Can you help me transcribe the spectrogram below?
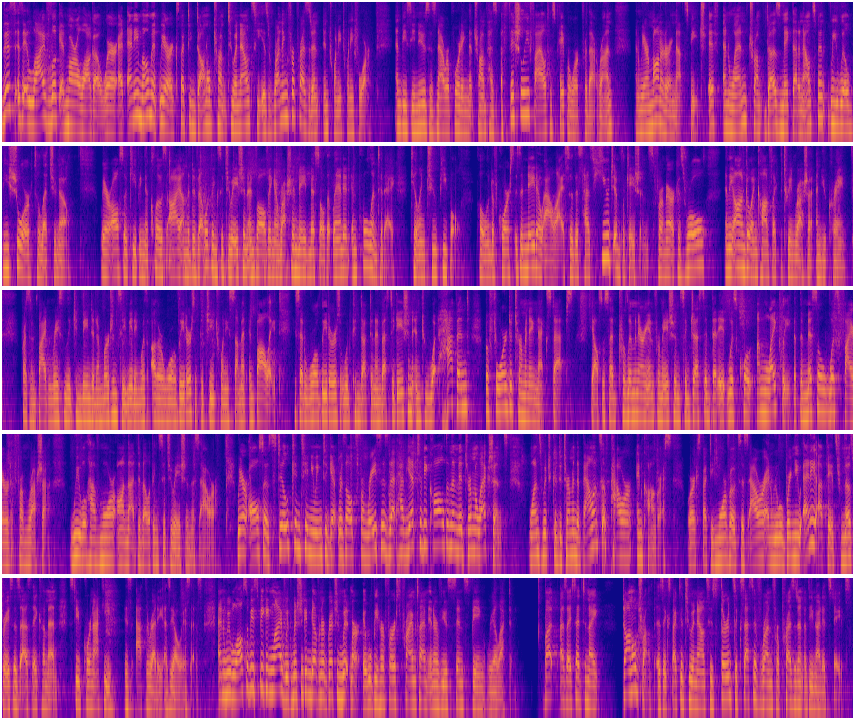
This is a live look at Mar-a-Lago, where at any moment we are expecting Donald Trump to announce he is running for president in 2024. NBC News is now reporting that Trump has officially filed his paperwork for that run, and we are monitoring that speech. If and when Trump does make that announcement, we will be sure to let you know. We are also keeping a close eye on the developing situation involving a Russian made missile that landed in Poland today, killing two people. Poland, of course, is a NATO ally, so this has huge implications for America's role in the ongoing conflict between Russia and Ukraine. President Biden recently convened an emergency meeting with other world leaders at the G20 summit in Bali. He said world leaders would conduct an investigation into what happened before determining next steps. He also said preliminary information suggested that it was, quote, unlikely that the missile was fired from Russia. We will have more on that developing situation this hour. We are also still continuing to get results from races that have yet to be called in the midterm elections, ones which could determine the balance of power in Congress. We're expecting more votes this hour, and we will bring you any updates from those races as they come in. Steve Kornacki is at the ready, as he always is. And we will also be speaking live with Michigan Governor Gretchen Whitmer. It will be her first primetime interview since being reelected. But as I said tonight, Donald Trump is expected to announce his third successive run for president of the United States.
